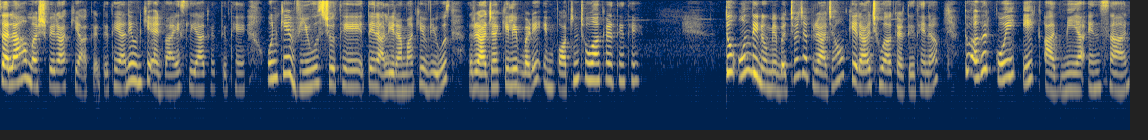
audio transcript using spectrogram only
सलाह मशवरा किया करते थे, यानी उनकी एडवाइस लिया करते थे। उनके व्यूज़ जो थे, तेनालीरामा के व्यूज़ राजा के लिए बड़े इंपॉर्टेंट हुआ करते थे। तो उन दिनों में बच्चों जब राजाओं के राज हुआ करते थे ना तो अगर कोई एक आदमी या इंसान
